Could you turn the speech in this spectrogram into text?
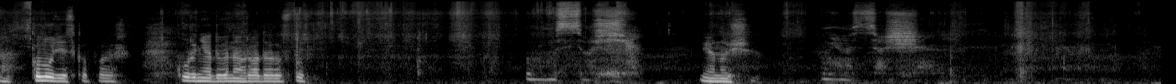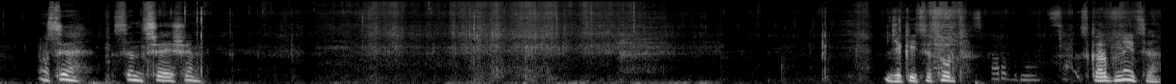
Це колодязь копаєш. Корні від винограда ростуть. Ось ще. І оно ще. Ось ще. Оце сенсейшн. Який це сорт? Скарбниця. Скарбниця.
